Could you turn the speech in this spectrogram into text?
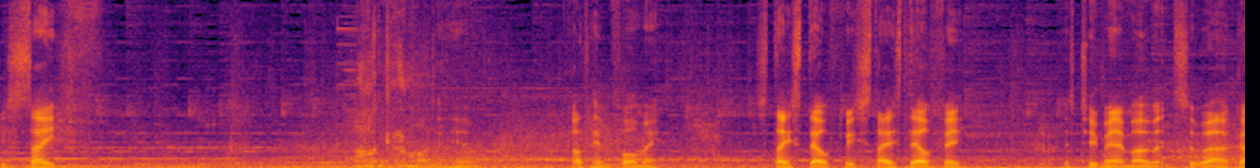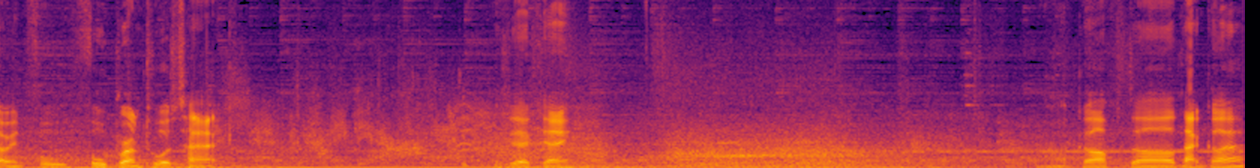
Be safe. Oh. Him. Him for me. Stay stealthy, stay stealthy. There's two minute moments, to uh, go in going full, full frontal attack. Is he okay? after that guy.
